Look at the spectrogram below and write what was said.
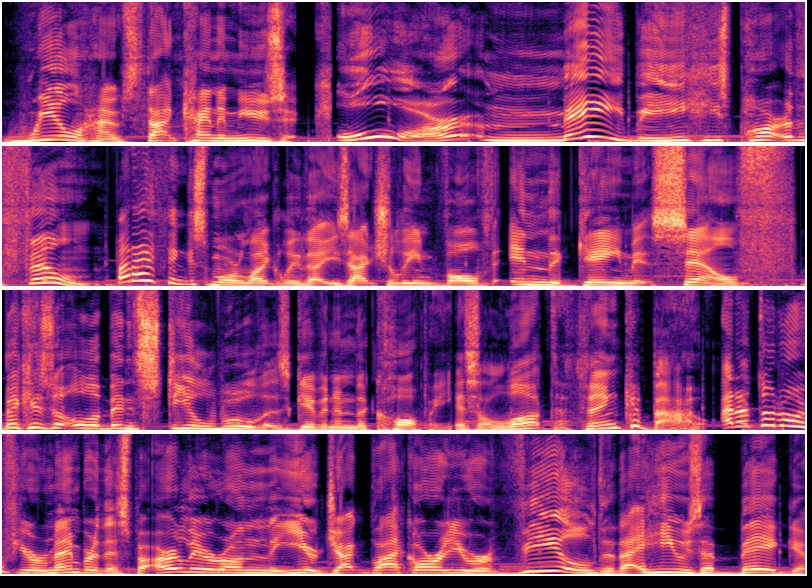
wheelhouse, that kind of music. Or maybe he's part of the film. But I think it's more likely that he's actually involved in the game itself because it'll have been Steel Wool that's given him the copy. It's a lot to think about. And I don't know if you remember this, but earlier on in the year, Jack Black already revealed that he was a big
